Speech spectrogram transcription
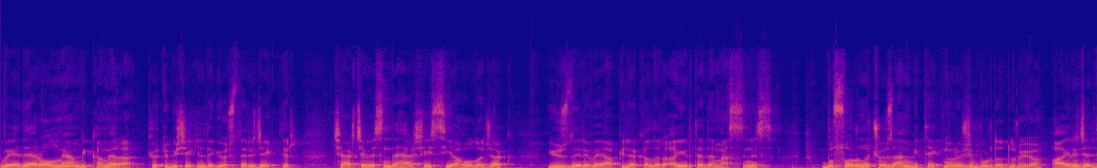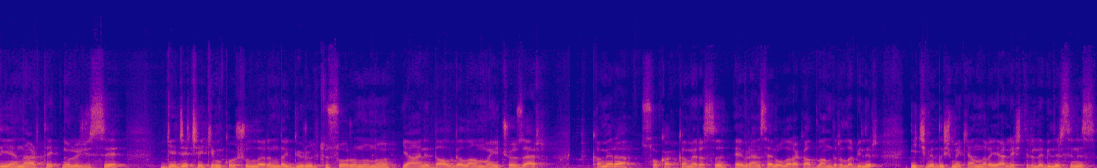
VDR olmayan bir kamera kötü bir şekilde gösterecektir. Çerçevesinde her şey siyah olacak. Yüzleri veya plakaları ayırt edemezsiniz. Bu sorunu çözen bir teknoloji burada duruyor. Ayrıca DNR teknolojisi gece çekim koşullarında gürültü sorununu yani dalgalanmayı çözer. Kamera sokak kamerası evrensel olarak adlandırılabilir. İç ve dış mekanlara yerleştirilebilirsiniz.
